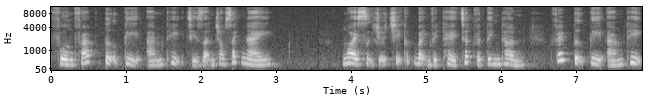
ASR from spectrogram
phương pháp tự kỷ ám thị chỉ dẫn trong sách này. Ngoài sự chữa trị các bệnh về thể chất và tinh thần, phép tự kỷ ám thị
